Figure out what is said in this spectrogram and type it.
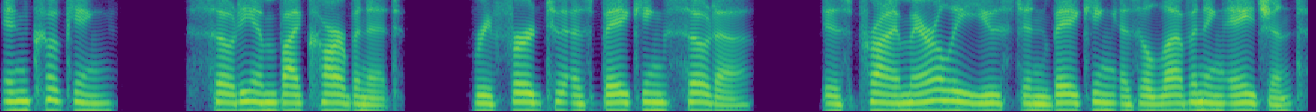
In cooking, sodium bicarbonate, referred to as baking soda, is primarily used in baking as a leavening agent.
